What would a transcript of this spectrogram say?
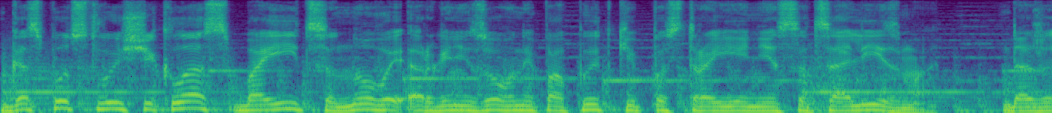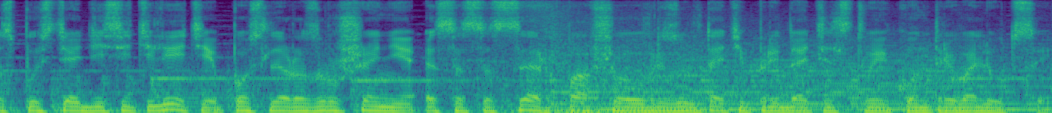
Господствующий класс боится новой организованной попытки построения социализма, даже спустя десятилетия после разрушения СССР, павшего в результате предательства и контрреволюции.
